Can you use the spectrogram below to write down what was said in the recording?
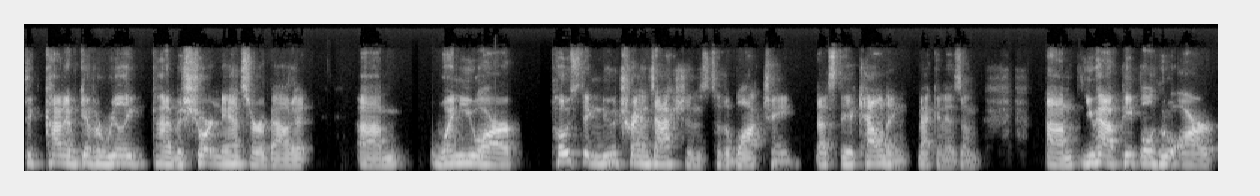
to kind of give a really kind of a shortened answer about it, um, when you are posting new transactions to the blockchain, that's the accounting mechanism. Um, you have people who are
